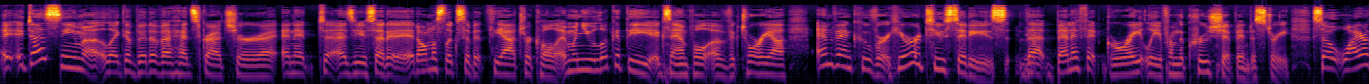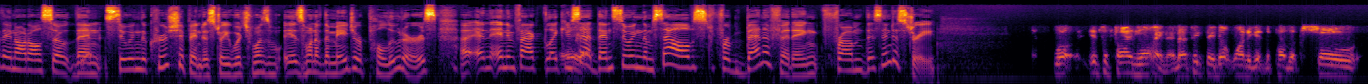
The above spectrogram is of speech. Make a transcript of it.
It, does seem uh, like a bit of a head scratcher, uh, and it, as you said, it, almost looks a bit theatrical. And when you look at the example of Victoria and Vancouver, here are two cities that benefit greatly from the cruise ship industry. So why are they not also then yeah. suing the cruise ship industry, which was is one of the major polluters, uh, and and in fact, like you oh, said, yeah. then suing themselves for benefiting from this industry? Well, it's a fine line, and I think they don't want to get the public so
